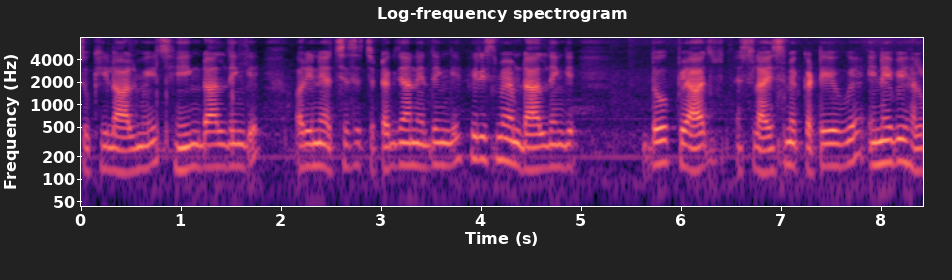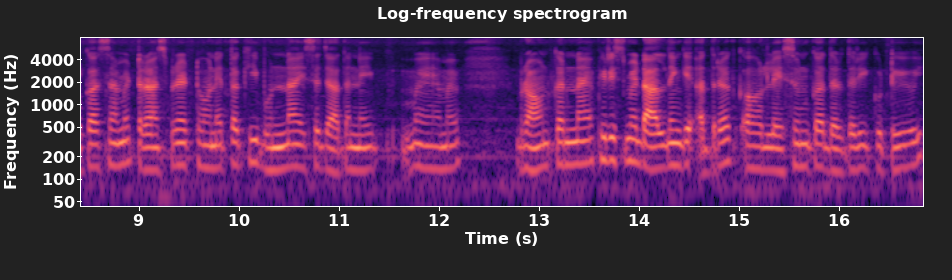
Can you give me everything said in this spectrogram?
सूखी लाल मिर्च, हींग डाल देंगे और इन्हें अच्छे से चटक जाने देंगे। फिर इसमें हम डाल देंगे दो प्याज स्लाइस में कटे हुए। इन्हें भी हल्का सा हमें ट्रांसपेरेंट होने तक ही भुनना इससे ज़्यादा नहीं, हमें ब्राउन करना है। फिर इसमें डाल देंगे अदरक और लहसुन का दरदरी कुटी हुई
